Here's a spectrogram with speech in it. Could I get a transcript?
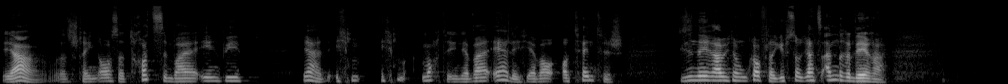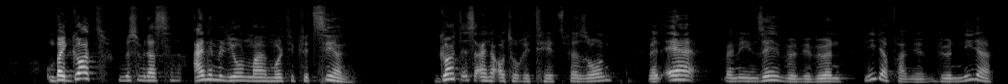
ja, oder streng aussah, trotzdem war er irgendwie, ja, ich, ich mochte ihn. Er war ehrlich, er war authentisch. Diesen Lehrer habe ich noch im Kopf, da gibt es noch ganz andere Lehrer. Und bei Gott müssen wir das eine Million Mal multiplizieren. Gott ist eine Autoritätsperson. Wenn er, wenn wir ihn sehen würden, wir würden niederfallen, wir würden nieder,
